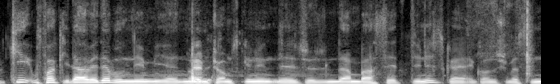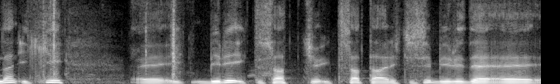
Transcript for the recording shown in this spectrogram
iki ufak ilavede bulunayım. Noam evet. Chomsky'nin sözünden bahsettiğiniz konuşmasından. iki biri iktisatçı, iktisat tarihçisi, biri de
